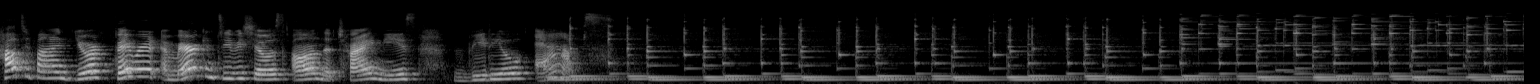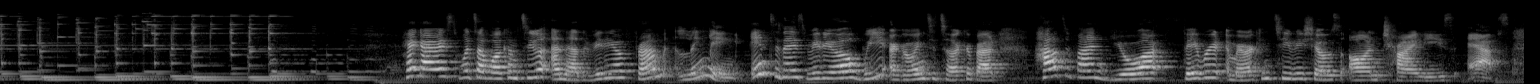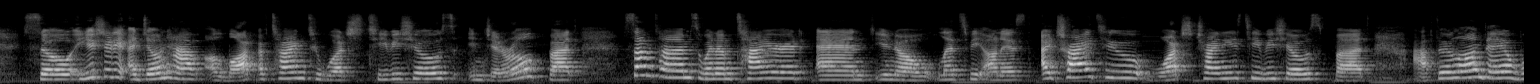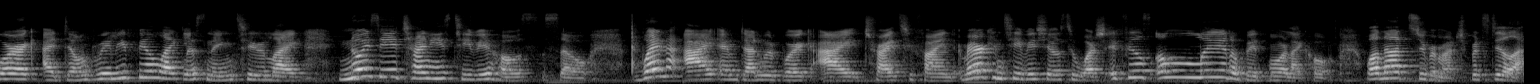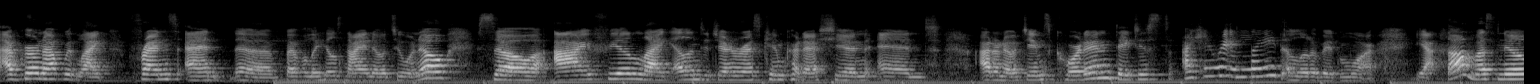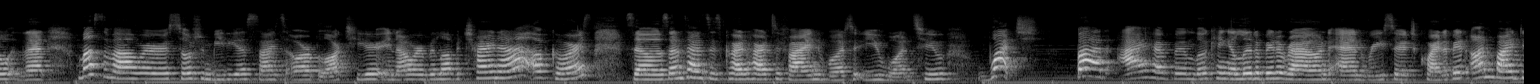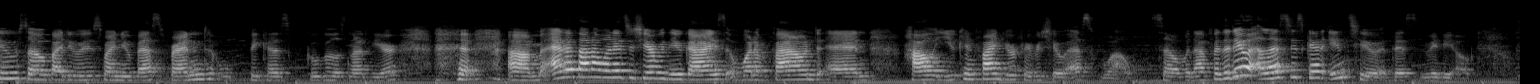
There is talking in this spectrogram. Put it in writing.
how to find your favorite American TV shows on the Chinese video apps. Hey guys, what's up? Welcome to another video from Ling Ling. In today's video, we are going to talk about how to find your favorite American TV shows on Chinese apps. So usually I don't have a lot of time to watch TV shows in general, but sometimes when I'm tired and you know, let's be honest, I try to watch Chinese TV shows, but after a long day of work, I don't really feel like listening to like noisy Chinese TV hosts. So when I am done with work, I try to find American TV shows to watch. It feels a little bit more like home. Well, not super much, but still, I've grown up with like Friends and uh, Beverly Hills 90210, so I feel like Ellen DeGeneres, Kim Kardashian, and I don't know, James Corden, they just, I can relate a little bit more. Yeah, all of us know that most of our social media sites are blocked here in our beloved China, of course. So sometimes it's quite hard to find what you want to watch. But I have been looking a little bit around and researched quite a bit on Baidu. So Baidu is my new best friend because Google is not here. um, and I thought I wanted to share with you guys what I've found and how you can find your favorite show as well. So without further ado, let's just get into this video.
